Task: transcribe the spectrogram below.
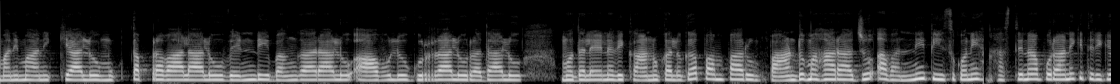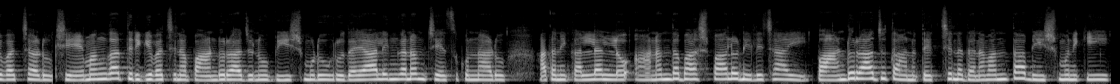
మణిమాణిక్యాలు ముక్త ప్రవాళాలు వెండి బంగారాలు ఆవులు గుర్రాలు రథాలు మొదలైనవి కానుకలుగా పంపారు. పాండు మహారాజు అవన్నీ తీసుకొని హస్తినాపురానికి తిరిగి వచ్చాడు. క్షేమంగా తిరిగి వచ్చిన పాండురాజును భీష్ముడు హృదయాలింగనం చేసుకున్నాడు. అతని కళ్ళల్లో ఆనంద బాష్పాలు నిలిచాయి. పాండురాజు తాను తెచ్చిన ధనమంతా భీష్మునికి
